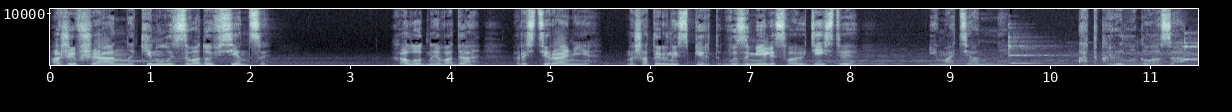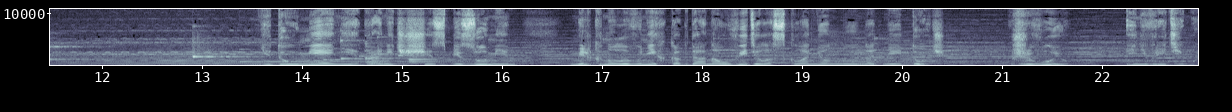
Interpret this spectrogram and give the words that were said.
Ожившая Анна кинулась за водой в сенцы. Холодная вода, растирание, нашатырный спирт возымели свое действие, и мать Анны открыла глаза. Недоумение, граничащее с безумием, мелькнуло в них, когда она увидела склоненную над ней дочь, живую и невредимую.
